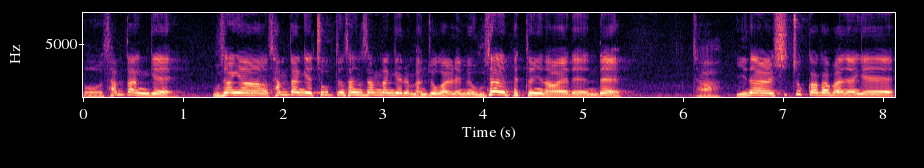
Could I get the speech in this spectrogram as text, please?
어, 3단계 우상향 3단계 초급등 상승 3단계를 만족하려면 우상향 패턴이 나와야 되는데 자, 이날 시초가가 만약에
